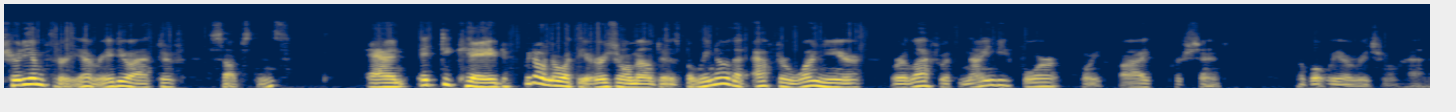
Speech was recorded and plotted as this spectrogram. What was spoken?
tritium-3, a radioactive substance, and it decayed. We don't know what the original amount is, but we know that after one year, we're left with 94.5% of what we originally had.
